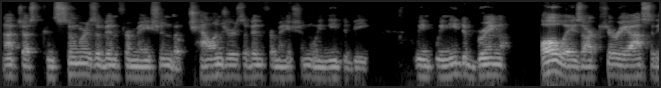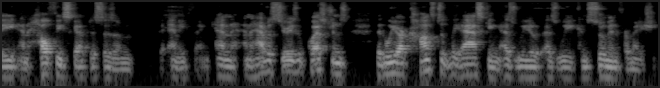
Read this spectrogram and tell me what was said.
not just consumers of information, but challengers of information. We need to be, we, we need to bring always our curiosity and healthy skepticism anything, and and have a series of questions that we are constantly asking as we as we consume information.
